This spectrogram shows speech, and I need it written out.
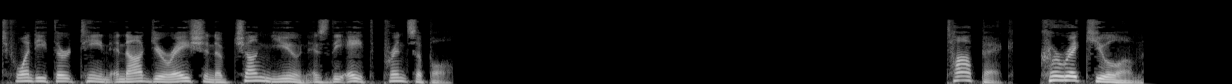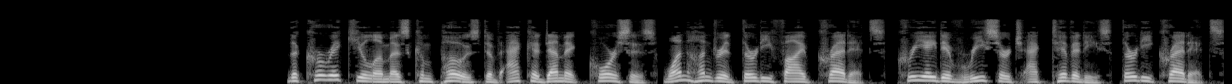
2013 Inauguration of Chung Yoon as the eighth principal. Curriculum. The curriculum is composed of academic courses 135 credits, creative research activities 30 credits,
